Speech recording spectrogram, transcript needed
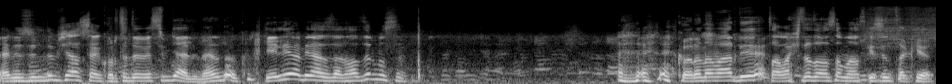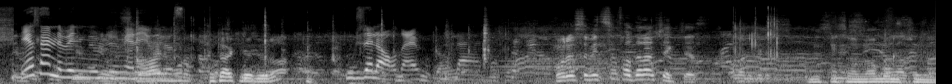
Ben üzüldüm şahsen. Kurtu dövesim geldi. Nerede o kurt? Geliyor birazdan. Hazır mısın? Korona var diye savaşta da olsa maskesini takıyor. Niye sen de benim yürüdüğüm yere yürüyorsun? Bu takip ediyorum. Güzel oldu. Güzel. Burası bitsin fotoğraf çekeceğiz. Nesin sen Rambo musun ya?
